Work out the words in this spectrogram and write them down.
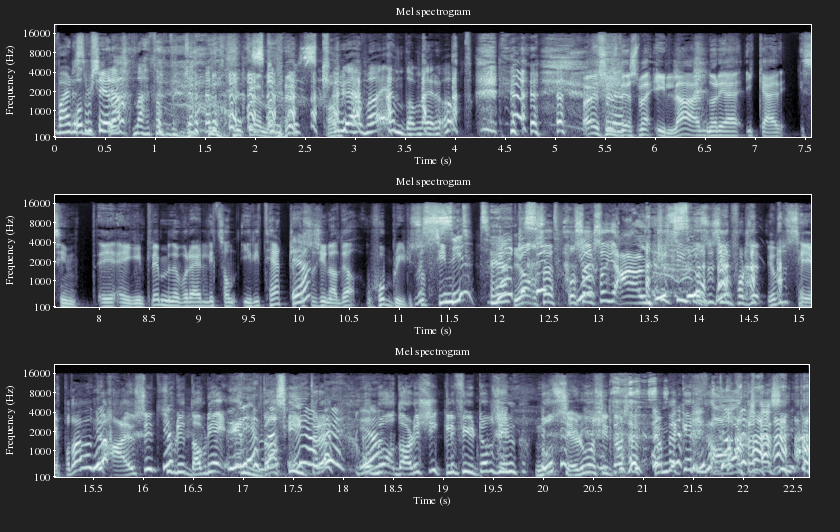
hva er det Og- som skjer da? Ja, nei, da blir mer. Skrur jeg meg enda mer opp. Jeg synes Det som er ille, er når jeg ikke er sint egentlig, men hvor jeg er litt sånn irritert. Ja. Og så sier Nadia 'hvorfor blir du så Men sint?' sint? Ja, sint? Ja, og så, og så så, jeg 'jeg er jo ikke sint', og så sier folk sånn 'ja, men se på deg, da, du er jo sint'. Så blir, da blir jeg enda sintere! Og nå, da er du skikkelig fyrt opp. Sier 'nå ser du hvor sint du er'. Så Ja, men det er ikke rart at jeg er sint! da.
